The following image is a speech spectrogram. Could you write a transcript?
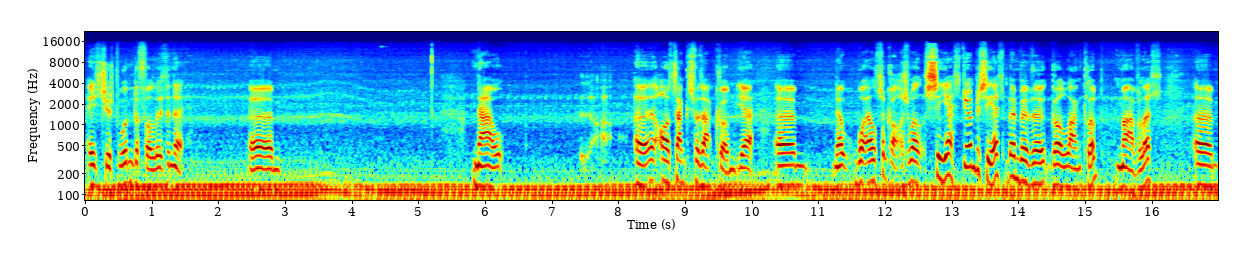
it's just wonderful, isn't it? Um, now, uh, oh, thanks for that, Crumb. Yeah. Um, now, what else I got as well? CS. Do you remember CS? Member of the Gold Line Club. Marvellous. Um,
